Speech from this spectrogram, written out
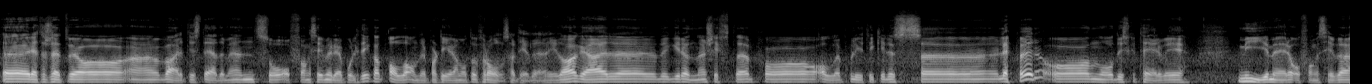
Eh, rett og slett ved å eh, være til stede med en så offensiv miljøpolitikk at alle andre partier har måttet forholde seg til det. I dag er eh, det grønne skiftet på alle politikeres eh, lepper, og nå diskuterer vi mye mer offensive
